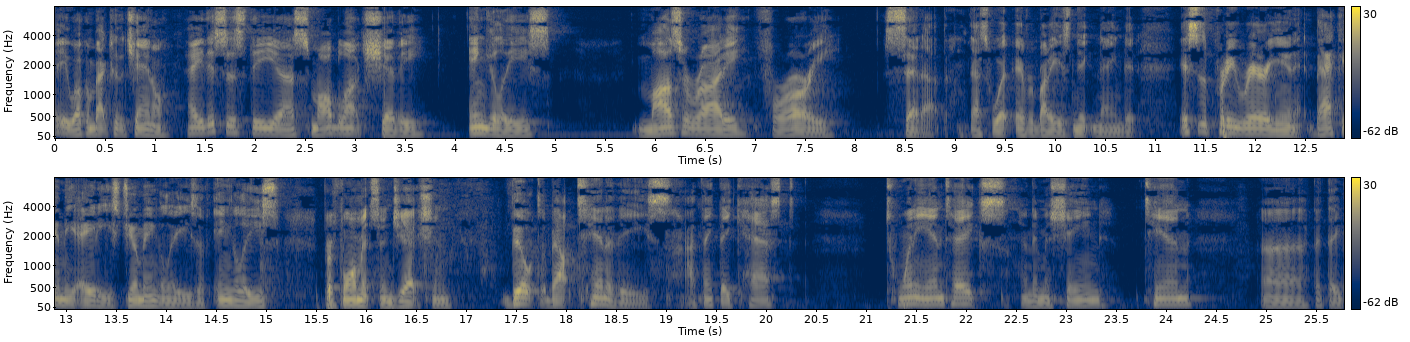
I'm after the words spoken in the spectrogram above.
Hey, welcome back to the channel. Hey, this is the uh, small block Chevy Inglese Maserati Ferrari setup. That's what everybody has nicknamed it. This is a pretty rare unit. Back in the 80s, Jim Inglese of Inglese Performance Injection built about 10 of these. I think they cast 20 intakes and they machined 10. Uh, I think they,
